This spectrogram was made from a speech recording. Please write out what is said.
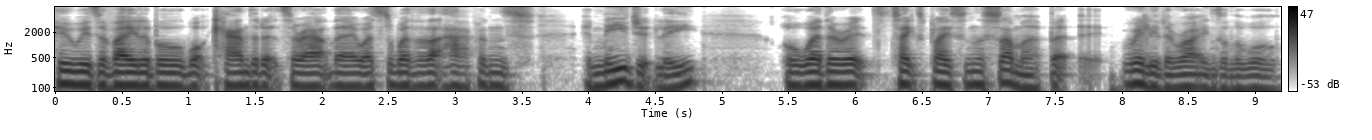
who is available, what candidates are out there, as to whether that happens immediately or whether it takes place in the summer. But really, the writing's on the wall.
